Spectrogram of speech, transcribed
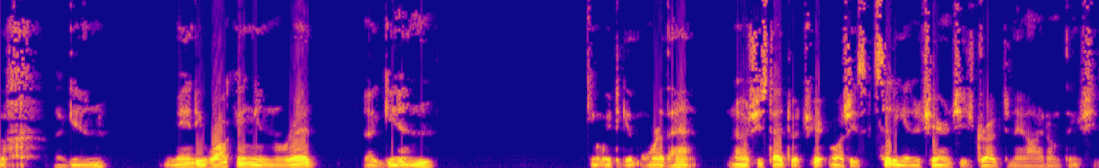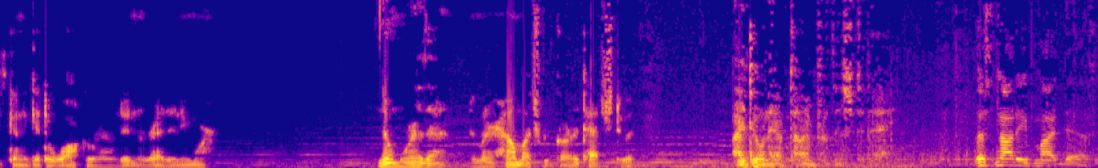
Ugh, again. Mandy walking in red again. Can't wait to get more of that. No, she's tied to a chair. Well, she's sitting in a chair and she's drugged now. I don't think she's gonna get to walk around in the red anymore. No more of that, no matter how much we've got attached to it. I don't have time for this today. That's not even my desk.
